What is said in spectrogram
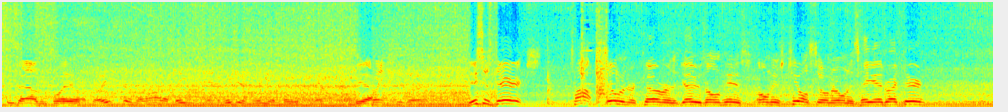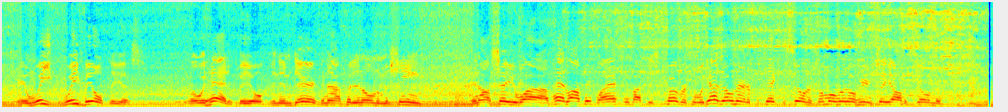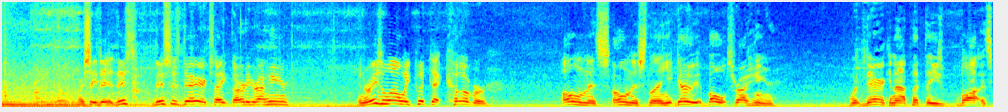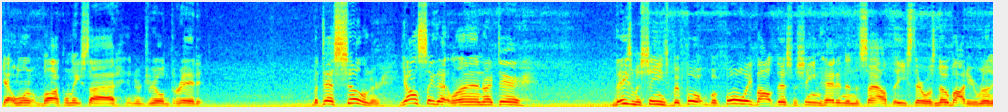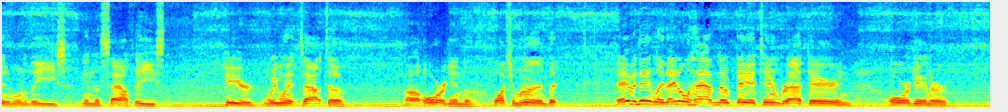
Two thousand twelve. So he's putting a lot of in. We just need a full. Yeah. This is Derek's top cylinder cover that goes on his on his tilt cylinder on his head right there. And we we built this. Well, we had it built, and then Derek and I put it on the machine. And I'll show you why. I've had a lot of people asking about this cover, so we got it on there to protect the cylinder. So I'm gonna run over here and show y'all the cylinder. I see this this is Derek's 830 right here. And the reason why we put that cover on this on this thing, it go it bolts right here. With Derek and I put these block, it's got one block on each side and they're drilled and threaded. But that cylinder, y'all see that line right there? These machines before before we bought this machine heading in the southeast, there was nobody running one of these in the southeast here. We went out to uh, Oregon to watch them run, but evidently they don't have no dead timber out there in Oregon or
